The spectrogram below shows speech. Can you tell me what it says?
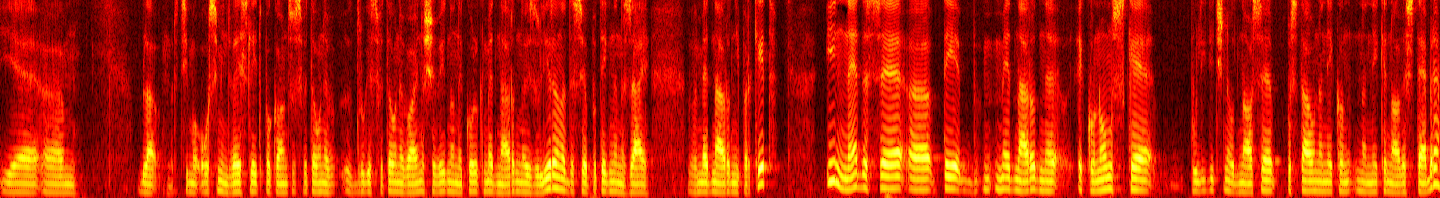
je um, bila recimo 28 let po koncu svetovne, druge svetovne vojne še vedno nekoliko mednarodno izolirana, da se jo potegne nazaj v mednarodni parket in ne, da se uh, te mednarodne ekonomske politične odnose postavi na, neko, na neke nove stebre,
